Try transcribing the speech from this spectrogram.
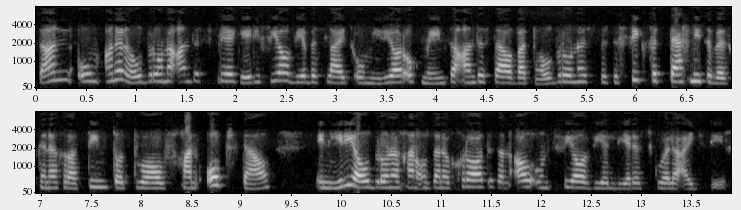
Dan om ander hulpbronne aan te spreek, het die VLW besluit om hierdie jaar ook mense aan te stel wat hulpbronne spesifiek vir tegniese wiskunde graad 10 tot 12 gaan opstel en hierdie hulpbronne gaan ons dan nou gratis aan al ons VLW lede skole uitstuur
